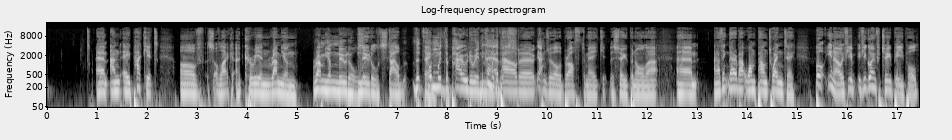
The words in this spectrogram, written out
Um, and a packet of sort of like a Korean ramyun Ramyun noodles noodle style that thing. come with the powder in They come there. with the powder. It Yeah. comes with all the broth to make it the soup and all that. Um, and I think they're about one pound twenty. But you know, if you if you're going for two people,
